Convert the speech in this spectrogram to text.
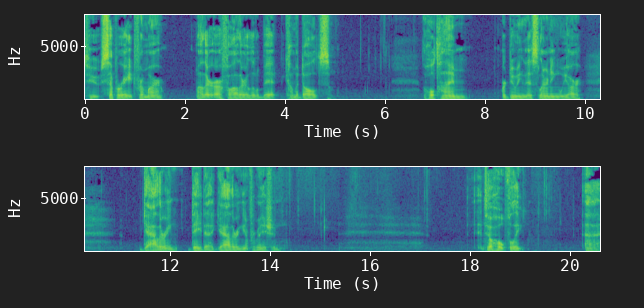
to separate from our mother or father a little bit, become adults. The whole time we're doing this learning, we are gathering data, gathering information. Until hopefully uh,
